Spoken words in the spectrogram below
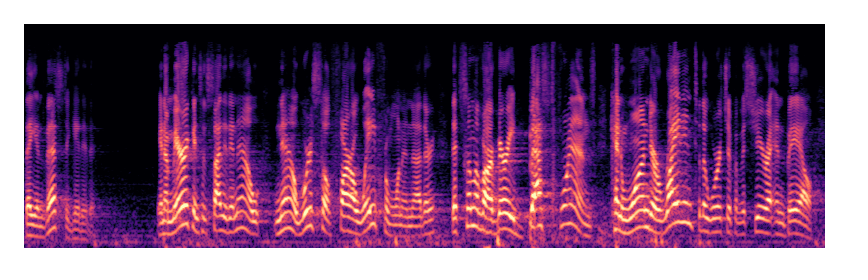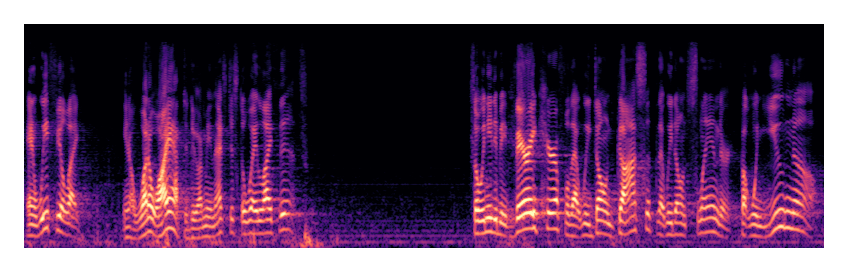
they investigated it. In American society now, now we're so far away from one another that some of our very best friends can wander right into the worship of Asherah and Baal, and we feel like you know, what do I have to do? I mean, that's just the way life is. So we need to be very careful that we don't gossip, that we don't slander. But when you know,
